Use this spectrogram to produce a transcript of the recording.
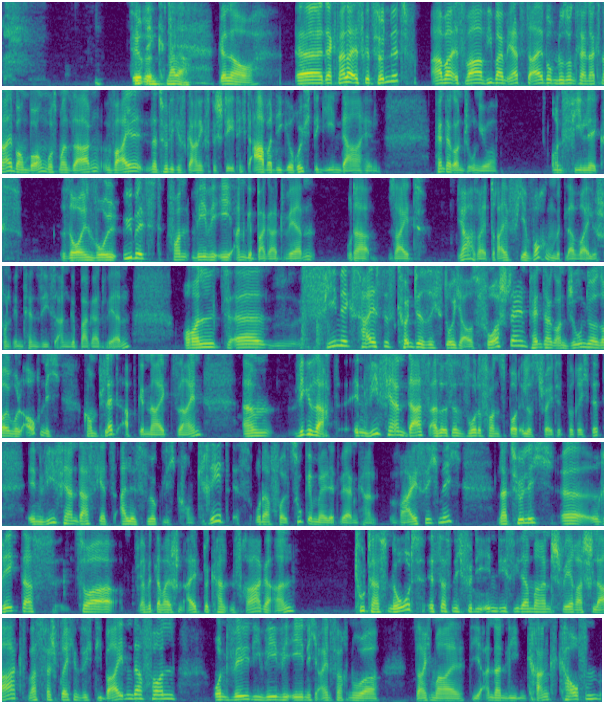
Zünd den Knaller. Genau. Äh, der Knaller ist gezündet, aber es war wie beim Ärztealbum nur so ein kleiner Knallbonbon, muss man sagen, weil natürlich ist gar nichts bestätigt. Aber die Gerüchte gehen dahin. Pentagon Junior und Phoenix sollen wohl übelst von WWE angebaggert werden oder seit ja, seit drei, vier Wochen mittlerweile schon intensiv angebaggert werden. Und äh, Phoenix heißt es, könnte sich durchaus vorstellen. Pentagon Junior soll wohl auch nicht komplett abgeneigt sein. Ähm, wie gesagt, inwiefern das, also es wurde von Sport Illustrated berichtet, inwiefern das jetzt alles wirklich konkret ist oder Vollzug gemeldet werden kann, weiß ich nicht. Natürlich äh, regt das zur ja, mittlerweile schon altbekannten Frage an, Tut das Not? Ist das nicht für die Indies wieder mal ein schwerer Schlag? Was versprechen sich die beiden davon? Und will die WWE nicht einfach nur, sag ich mal, die anderen Ligen krank kaufen?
